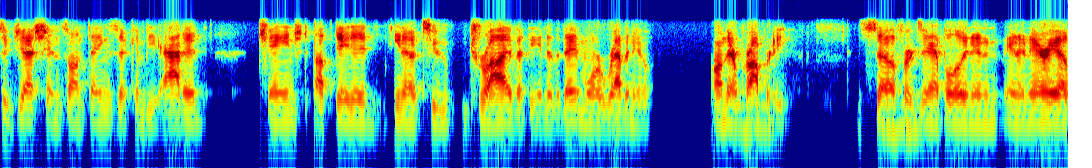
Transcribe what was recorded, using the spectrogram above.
suggestions on things that can be added, changed, updated, you know, to drive at the end of the day more revenue on their mm-hmm. property. So, mm-hmm. for example, in in an area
